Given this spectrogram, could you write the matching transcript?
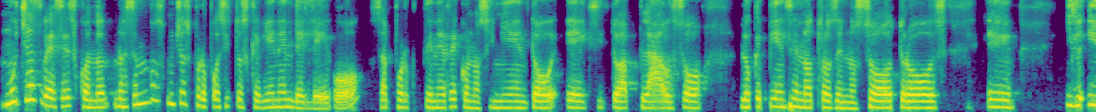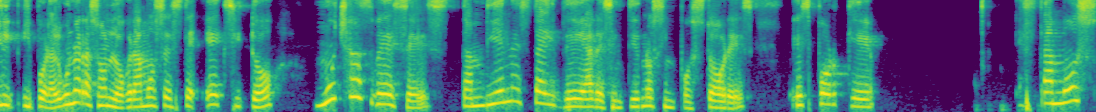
muchas veces cuando nos hacemos muchos propósitos que vienen del ego, o sea, por tener reconocimiento, éxito, aplauso, lo que piensen otros de nosotros, eh, y, por alguna razón logramos este éxito, muchas veces también esta idea de sentirnos impostores es porque estamos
